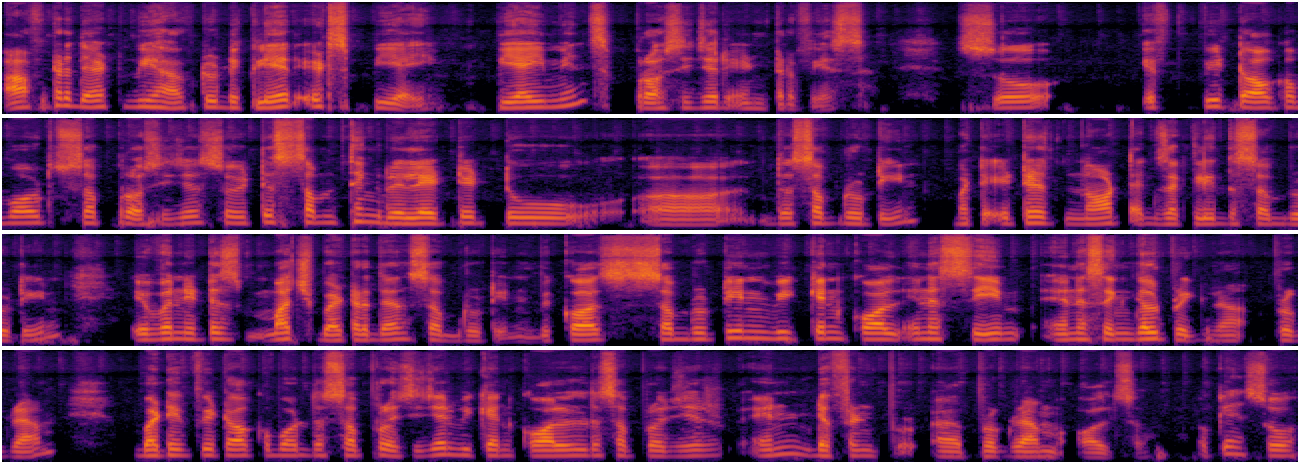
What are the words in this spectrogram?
After that we have to declare its pi pi means procedure interface. So if we talk about sub procedure so it is something related to uh, the subroutine but it is not exactly the subroutine even it is much better than subroutine because subroutine we can call in a same in a single program program but if we talk about the sub procedure we can call the sub procedure in different pro- uh, program also. Okay so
